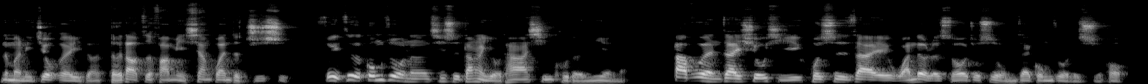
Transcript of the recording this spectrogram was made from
那么你就会呢得到这方面相关的知识。所以这个工作呢，其实当然有它辛苦的一面了。大部分在休息或是在玩乐的时候，就是我们在工作的时候。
